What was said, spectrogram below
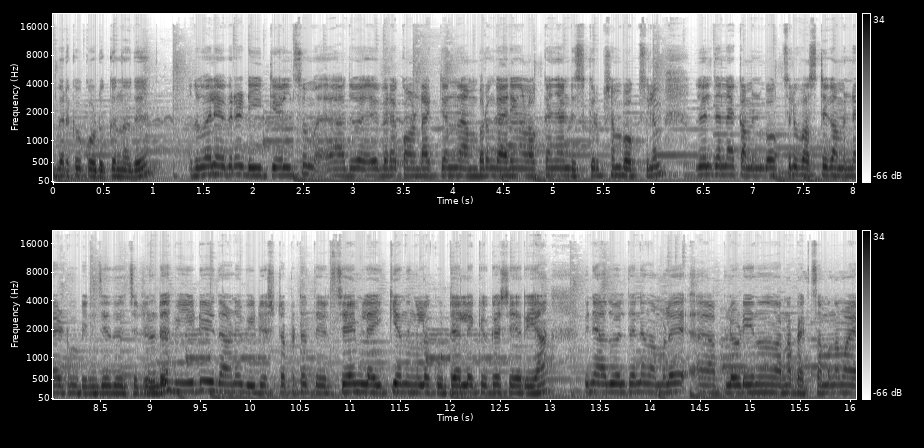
ഇവർക്ക് കൊടുക്കുന്നത്. അതുപോലെ ഇവരെ ഡീറ്റെയിൽസും അത് ഇവരെ കോൺടാക്ട് ചെയ്യുന്ന നമ്പറും കാര്യങ്ങളൊക്കെ ഞാൻ ഡിസ്ക്രിപ്ഷൻ ബോക്സിലും അതുപോലെ തന്നെ കമന്റ് ബോക്സിൽ ഫസ്റ്റ് കമന്റ് ആയിട്ടും പിൻ ചെയ്ത് വെച്ചിട്ടുണ്ട്. വീഡിയോ ഇതാണ്. വീഡിയോ ഇഷ്ടപ്പെട്ട തീർച്ചയായും ലൈക്ക് ചെയ്യുക നിങ്ങളുടെ കൂട്ടുകാരിലേക്കൊക്കെ ഷെയർ ചെയ്യുക. പിന്നെ അതുപോലെ തന്നെ നമ്മൾ അപ്ലോഡ് ചെയ്യുന്നതെന്ന് പറഞ്ഞാൽ പെറ്റ് സംബന്ധമായ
